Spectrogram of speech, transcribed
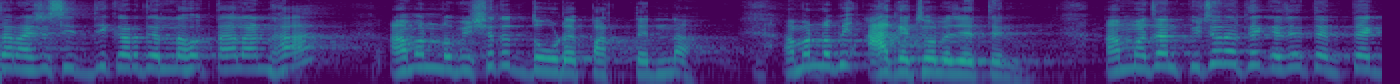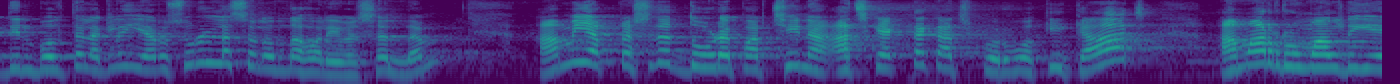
জান আয়েশা সিদ্দিকা রাদিয়াল্লাহু তাআলা আনহা, আমার নবীর সাথে দৌড়ে পারতেন না। আমার নবী আগে চলে যেতেন। আম্মা যান পিছনে থেকে যেতেন, তো একদিন বলতে লাগলেন, ইয়া রাসূলুল্লাহ সাল্লাল্লাহু আলাইহি ওয়াসাল্লাম, আমি আপনার সাথে দৌড়ে পারছি না, আজকে একটা কাজ করব। কি কাজ? আমার রুমাল দিয়ে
